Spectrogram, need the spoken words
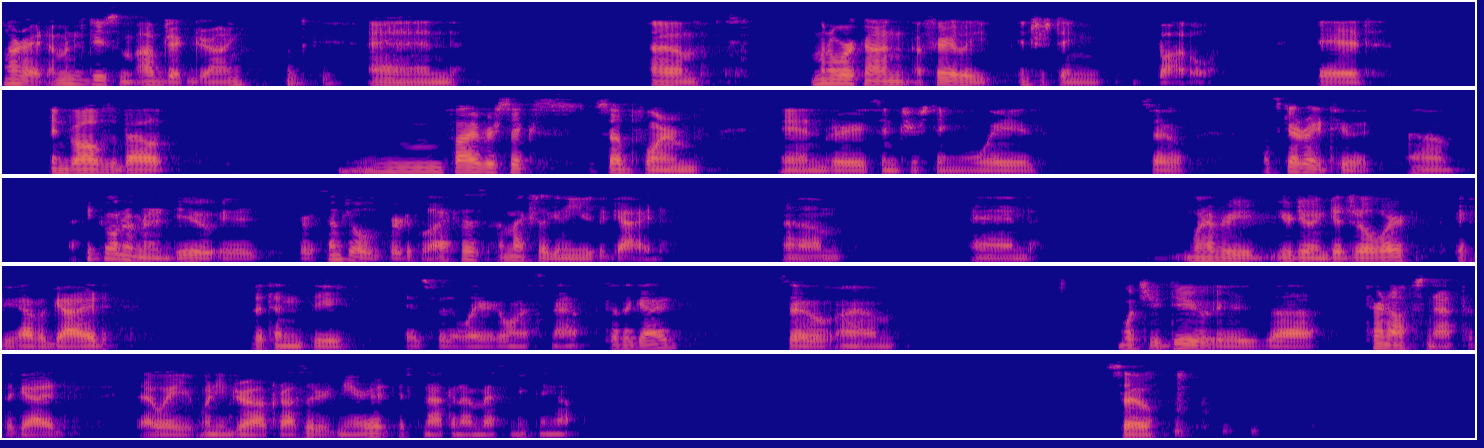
Alright, I'm going to do some object drawing and um, I'm going to work on a fairly interesting bottle. It involves about mm, five or six subforms in various interesting ways. So let's get right to it. Um, I think what I'm going to do is for a central vertical axis, I'm actually going to use a guide. Um, and whenever you're doing digital work, if you have a guide, the tendency is for the layer to want to snap to the guide. So um, what you do is uh, turn off snap to the guide. That way when you draw across it or near it, it's not going to mess anything up. So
